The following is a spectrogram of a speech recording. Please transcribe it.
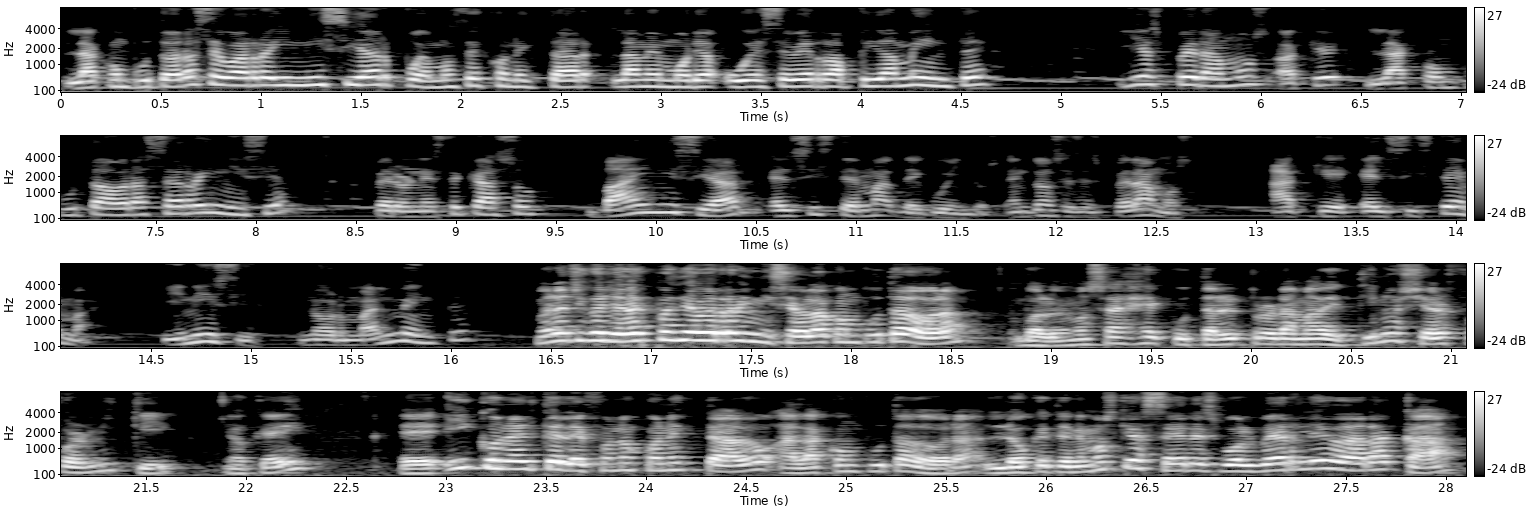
La computadora se va a reiniciar, podemos desconectar la memoria USB rápidamente y esperamos a que la computadora se reinicie, pero en este caso va a iniciar el sistema de Windows. Entonces esperamos a que el sistema inicie normalmente. Bueno chicos, ya después de haber reiniciado la computadora, volvemos a ejecutar el programa de TinoShare for Me Key, ¿ok? Eh, y con el teléfono conectado a la computadora, lo que tenemos que hacer es volverle a dar acá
